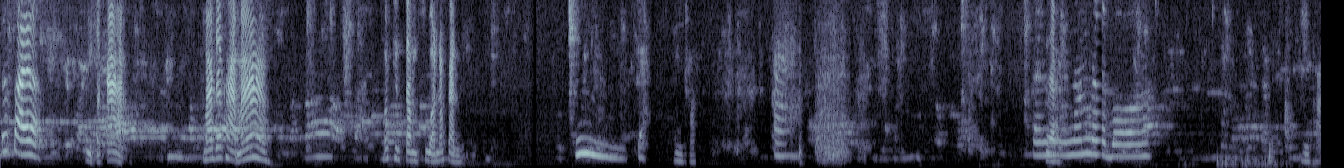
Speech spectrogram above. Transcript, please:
จะใส่อะอยู่ตะกร้า มาเด้อค่ะมามากินตำสวนน้ำกัน อืมจ้ะนี่ค่ะอ่าเป็นน้ำในบ่อนี่ค่ะ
